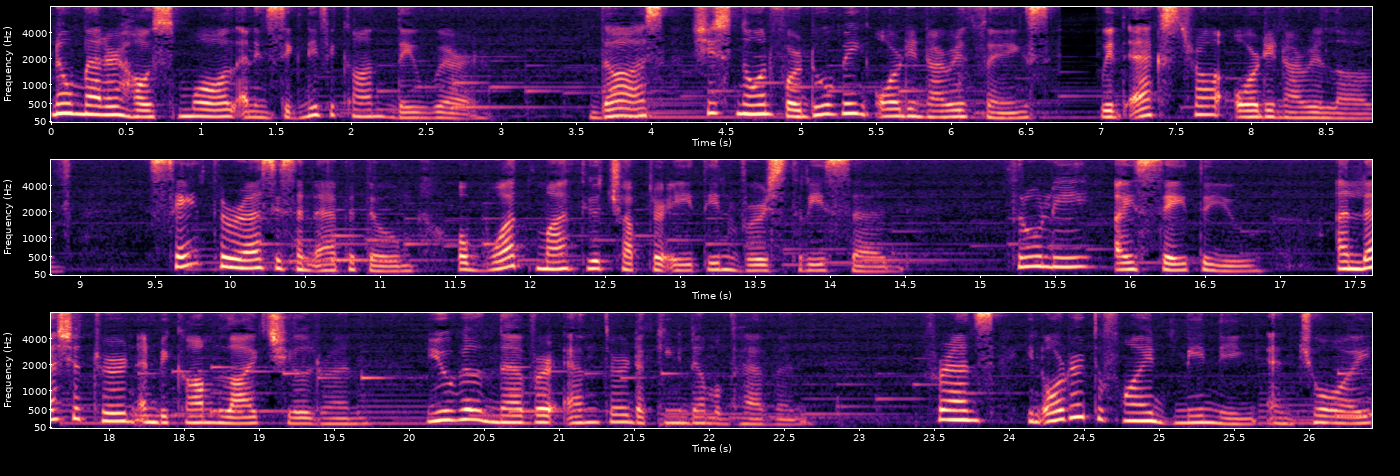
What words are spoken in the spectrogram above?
no matter how small and insignificant they were. Thus, she is known for doing ordinary things with extraordinary love. Saint Therese is an epitome of what Matthew chapter 18 verse 3 said. Truly, I say to you, unless you turn and become like children, you will never enter the kingdom of heaven. Friends, in order to find meaning and joy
